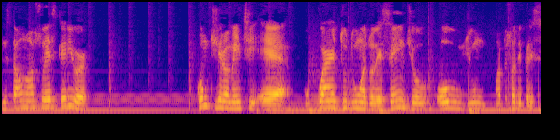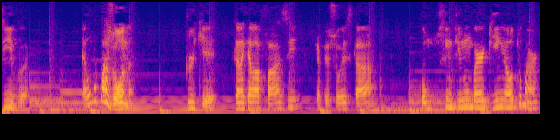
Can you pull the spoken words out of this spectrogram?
está o nosso exterior. Como que geralmente é o quarto de um adolescente ou, ou de um, uma pessoa depressiva, é uma bazona. Por quê? Está naquela fase que a pessoa está como sentindo um barquinho em alto mar.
